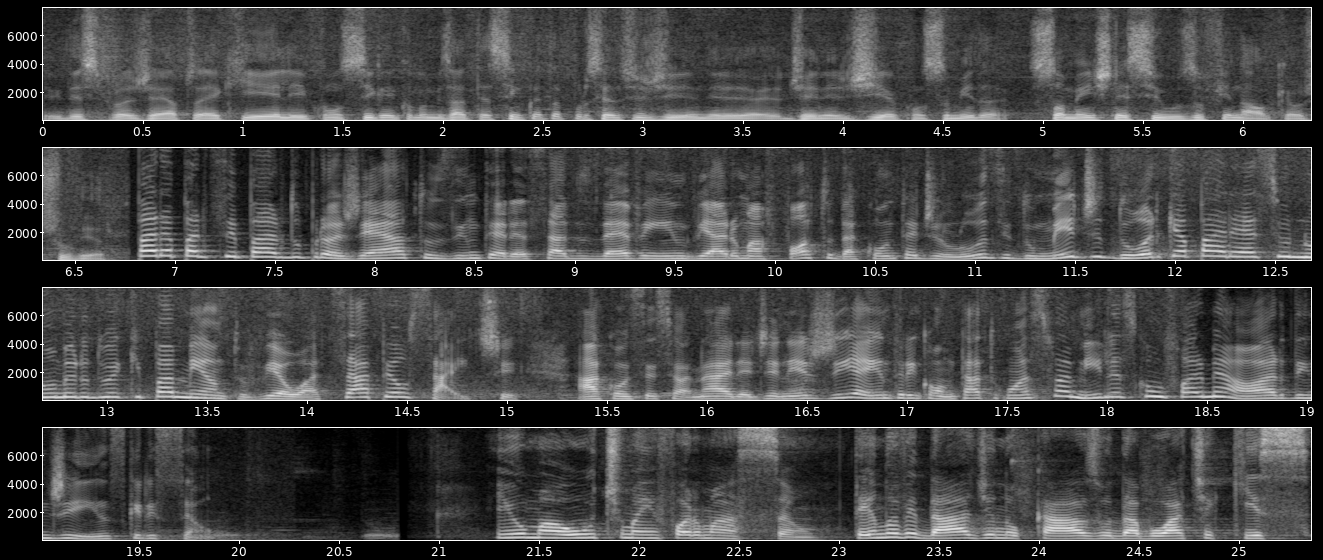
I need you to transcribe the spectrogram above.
desse projeto é que ele consiga economizar até 50% de, de energia consumida somente nesse uso final, que é o chuveiro. Para participar do projeto, os interessados devem enviar uma foto da conta de luz e do medidor que aparece o número do equipamento via WhatsApp ou site. A concessionária de energia entra em contato com as famílias conforme a ordem de inscrição. E uma última informação. Tem novidade no caso da Boate Kiss.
